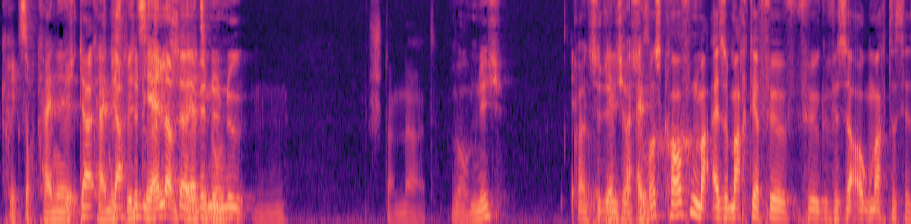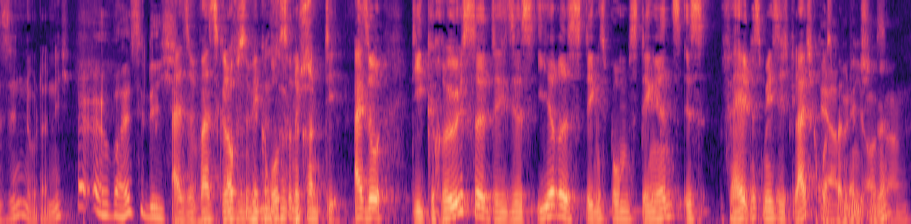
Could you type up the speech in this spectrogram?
Kriegst auch keine, Ich da- keine ich dachte, spezielle kriegst ja, Anfertigung. ne- Standard. Warum nicht? Kannst du dir nicht auch also- sowas kaufen? Also macht ja für, für gewisse Augen macht das ja Sinn, oder nicht? Äh, weiß ich nicht. Also was glaubst du, wie groß so eine Konti Also die Größe dieses Iris-Dingsbums-Dingens ist verhältnismäßig gleich groß ja, bei würde ich auch Menschen, ne? sagen.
